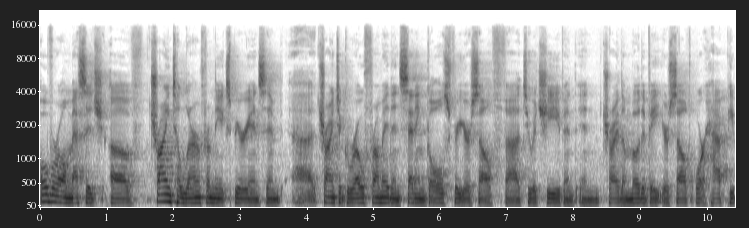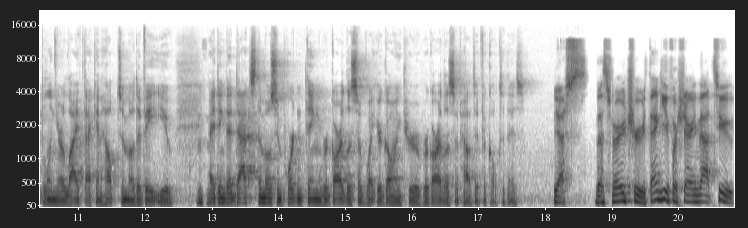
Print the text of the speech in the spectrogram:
overall message of trying to learn from the experience and uh, trying to grow from it and setting goals for yourself uh, to achieve and, and try to motivate yourself or have people in your life that can help to motivate you. Mm-hmm. I think that that's the most important thing, regardless of what you're going through, regardless of how difficult it is. Yes, that's very true. Thank you for sharing that too.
